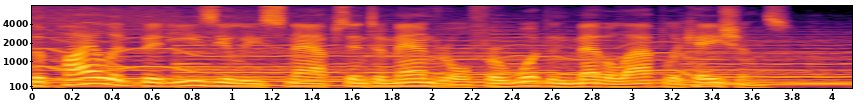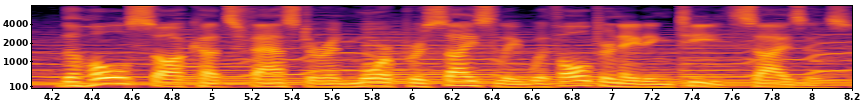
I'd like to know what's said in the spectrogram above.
The pilot bit easily snaps into mandrel for wood and metal applications. The hole saw cuts faster and more precisely with alternating teeth sizes.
